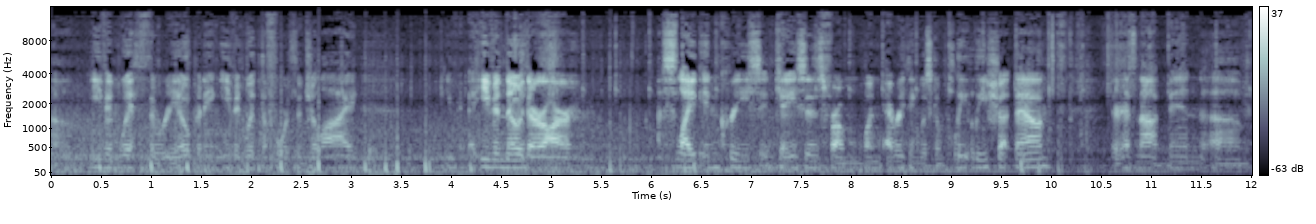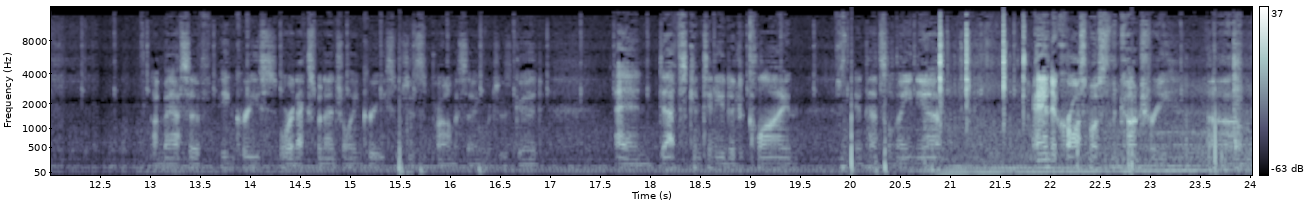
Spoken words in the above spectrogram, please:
Um, even with the reopening, even with the 4th of July, even though there are a slight increase in cases from when everything was completely shut down, there has not been um, a massive increase or an exponential increase, which is promising, which is good. And deaths continue to decline in Pennsylvania and across most of the country. Um,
